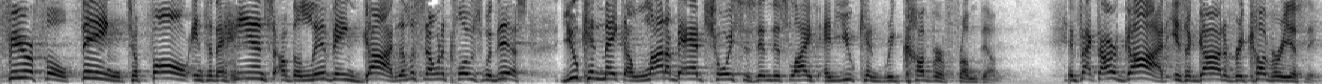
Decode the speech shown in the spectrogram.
Fearful thing to fall into the hands of the living God. Now, listen, I want to close with this. You can make a lot of bad choices in this life and you can recover from them. In fact, our God is a God of recovery, isn't He?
